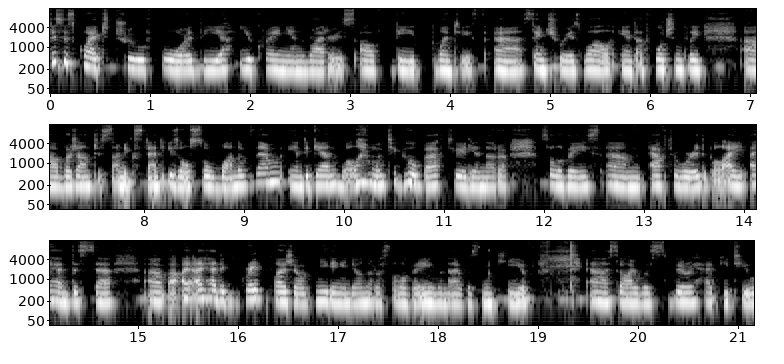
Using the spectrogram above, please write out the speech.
this is quite true for the Ukrainian writers of the 20th uh, century as well, and unfortunately, uh, Bazhan to some extent is also one of them. And again, well, I want to go back to Eleonora Solovey's um, afterward. Well, I, I had this uh, uh, I, I, had a great pleasure of meeting Eleonora Solovey when I was in Kiev, uh, so I was very happy to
